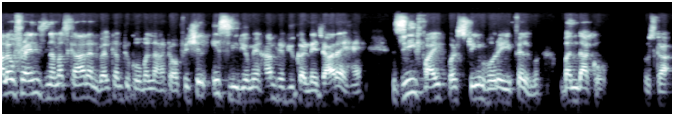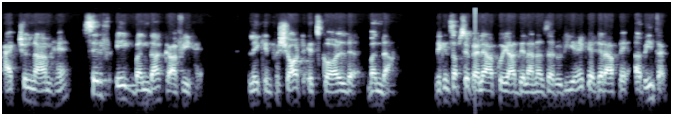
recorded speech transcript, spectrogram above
हेलो फ्रेंड्स नमस्कार and welcome to Komal official इस वीडियो में हम रिव्यू करने जा रहे हैं Z5 पर स्ट्रीम हो रही फ़िल्म बंदा को। उसका एक्चुअल नाम है, सिर्फ़ एक बंदा काफ़ी है। लेकिन फॉर शॉर्ट इट्स कॉल्ड बंदा। लेकिन सबसे पहले आपको याद दिलाना ज़रूरी है कि अगर आपने अभी तक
